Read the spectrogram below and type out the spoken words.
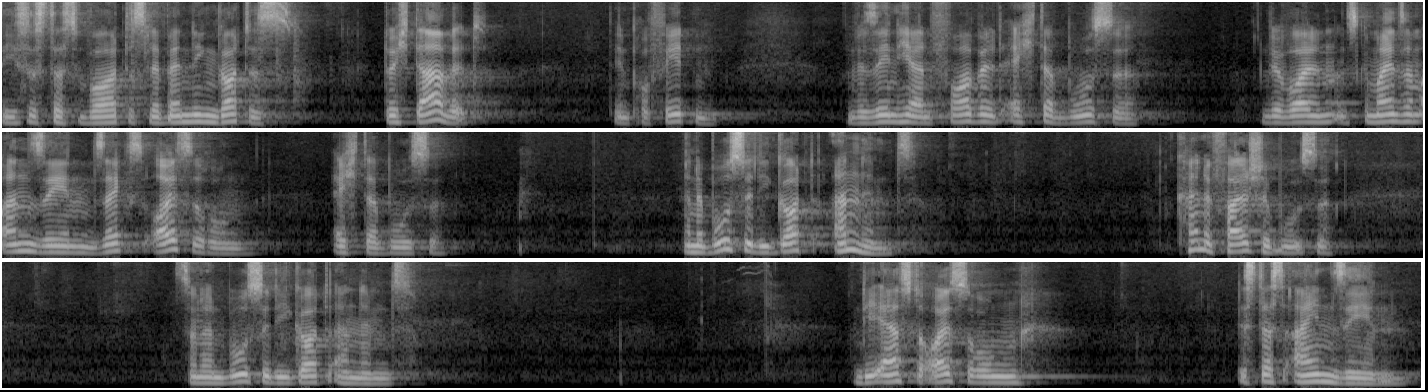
Dies ist das Wort des lebendigen Gottes durch David, den Propheten. Und wir sehen hier ein Vorbild echter Buße. Und wir wollen uns gemeinsam ansehen, sechs Äußerungen echter Buße. Eine Buße, die Gott annimmt. Keine falsche Buße, sondern Buße, die Gott annimmt. Und die erste Äußerung ist das Einsehen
